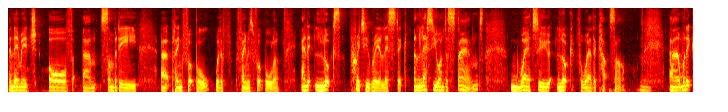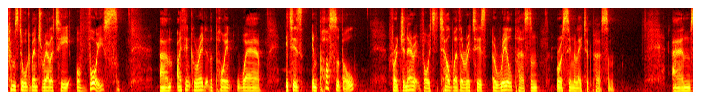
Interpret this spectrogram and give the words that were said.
an image of um, somebody uh, playing football with a f- famous footballer, and it looks pretty realistic unless you understand where to look for where the cuts are. Uh, when it comes to augmented reality of voice, um, I think we're at the point where it is impossible for a generic voice to tell whether it is a real person or a simulated person. And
